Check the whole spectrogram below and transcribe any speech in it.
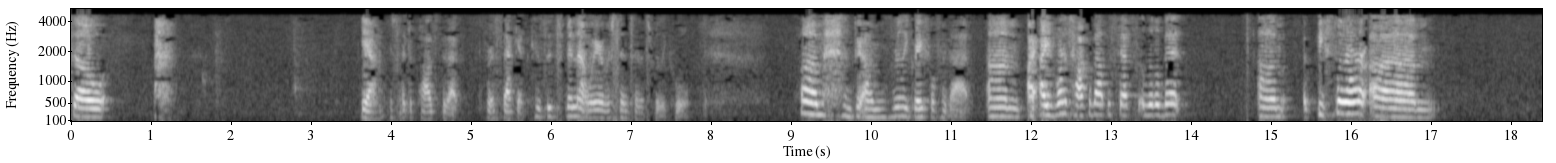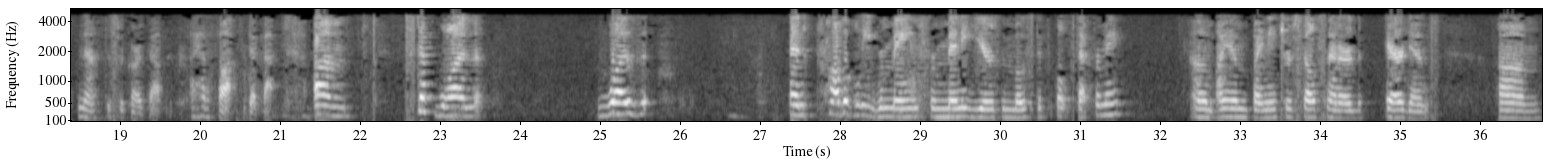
so, yeah, I just had to pause for that for a second because it's been that way ever since, and it's really cool. Um, I'm really grateful for that. Um, I, I want to talk about the steps a little bit um, before, um, nah, disregard that. I had a thought, forget that. Um, step one was and probably remains for many years the most difficult step for me. Um, I am by nature self-centered, arrogant, um,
